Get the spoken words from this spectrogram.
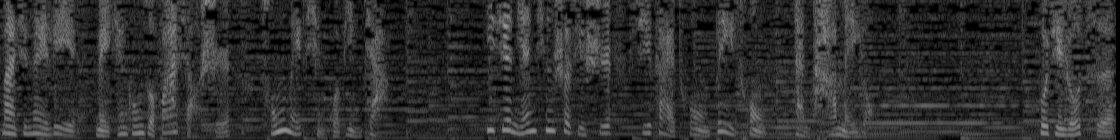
曼西内利每天工作八小时，从没请过病假。一些年轻设计师膝盖痛、背痛，但他没有。不仅如此，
